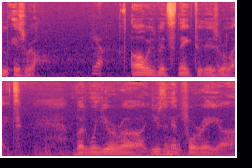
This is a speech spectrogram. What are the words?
To Israel. Yep. It's always been snake to the Israelites. But when you're uh, using it for a uh,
